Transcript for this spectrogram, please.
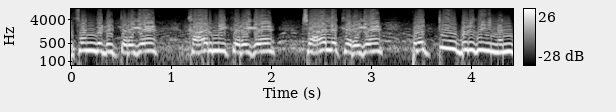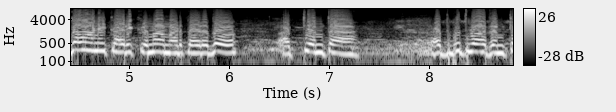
ಅಸಂಘಟಿತರಿಗೆ, ಕಾರ್ಮಿಕರಿಗೆ, ಚಾಲಕರಿಗೆ ಪ್ರತಿಯೊಬ್ಬರಿಗೂ ಈ ನೋಂದಾವಣಿ ಕಾರ್ಯಕ್ರಮ ಮಾಡ್ತಾ ಇರೋದು ಅತ್ಯಂತ ಅದ್ಭುತವಾದಂಥ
